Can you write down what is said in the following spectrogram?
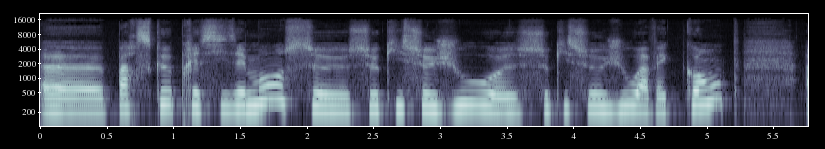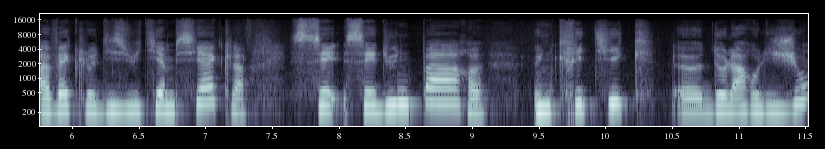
euh, parce que précisément ce, ce qui se joue, ce qui se joue avec Kant, avec le XVIIIe siècle, c'est d'une part une critique euh, de la religion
